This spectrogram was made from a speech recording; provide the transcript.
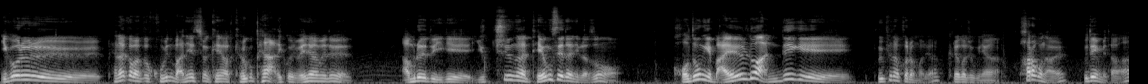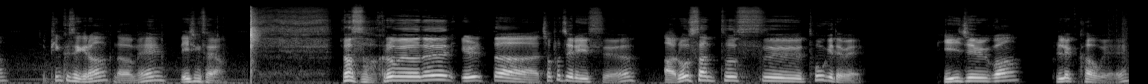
이거를 벤 할까 말까 고민 많이 했지만 그냥 결국 벤안 했거든요. 왜냐하면은 아무래도 이게 6층한 대형 세단이라서 거동이 말도 안 되게 불편할 거란 말이야. 그래가지고 그냥 파라고날. 두 대입니다. 핑크색이랑 그 다음에 레이싱 사양. 좋았어. 그러면은 일단 첫 번째 레이스. 아 로스산토스 토기 대회. 비질과 블랙카우의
